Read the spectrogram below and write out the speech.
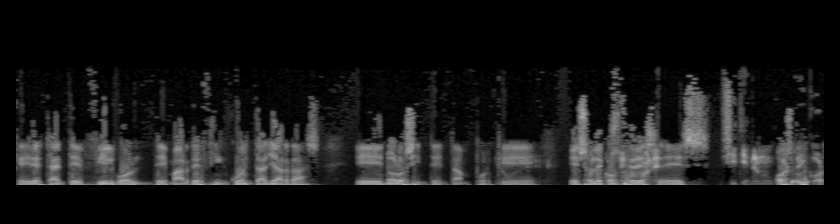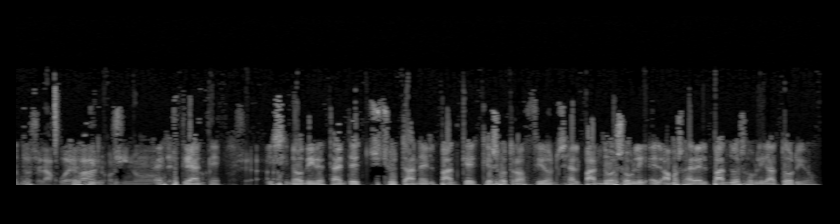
que directamente field goal de más de 50 yardas eh, no los intentan porque eso le concedes es si tienen un corte corto se la juegan o si no efectivamente. y si no directamente chutan el pan que, es otra opción. O sea el pan no es eh, vamos a ver el pan no es obligatorio.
